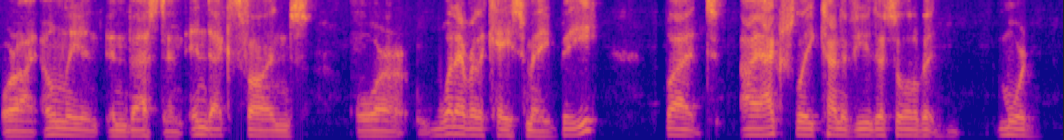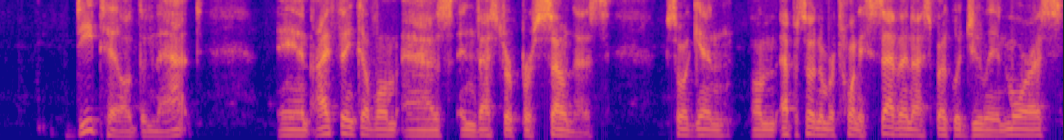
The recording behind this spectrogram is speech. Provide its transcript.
or I only in- invest in index funds, or whatever the case may be. But I actually kind of view this a little bit more detailed than that. And I think of them as investor personas. So, again, on episode number 27, I spoke with Julian Morris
